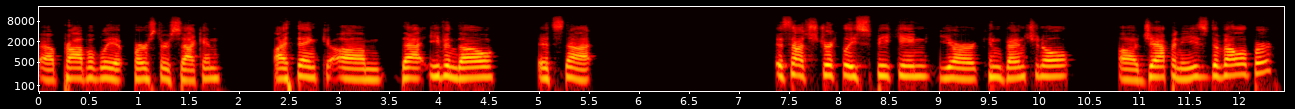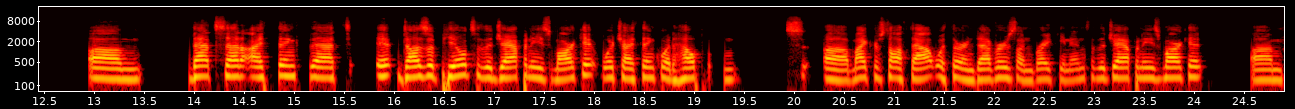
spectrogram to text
uh, probably at first or second. I think um, that even though it's not, it's not strictly speaking your conventional uh, Japanese developer. Um, that said, I think that it does appeal to the Japanese market, which I think would help uh, Microsoft out with their endeavors on breaking into the Japanese market. Um,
